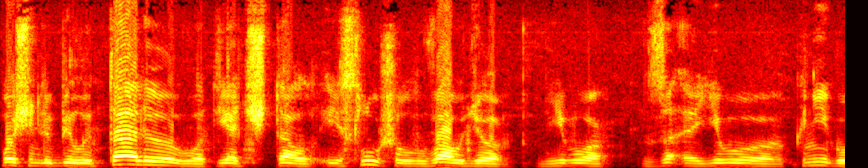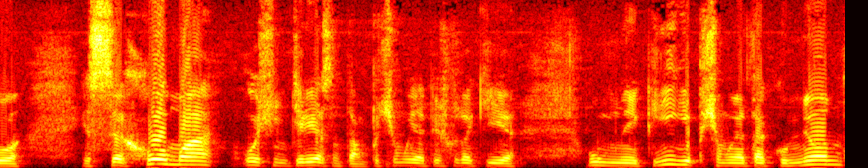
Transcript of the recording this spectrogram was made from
очень любил Италию. Вот, я читал и слушал в аудио его, его книгу «Эссе Хома». Очень интересно там, почему я пишу такие умные книги, почему я так умен.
